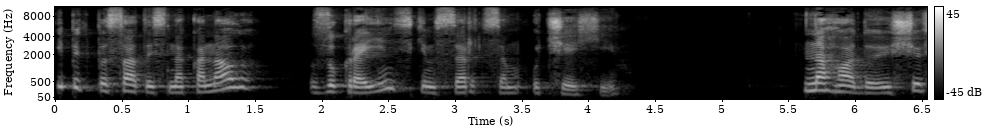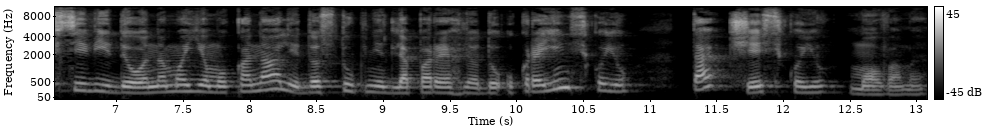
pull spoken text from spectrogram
і підписатись на канал з українським серцем у Чехії. Нагадую, що всі відео на моєму каналі доступні для перегляду українською та чеською мовами.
